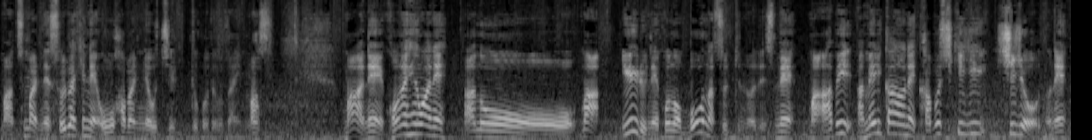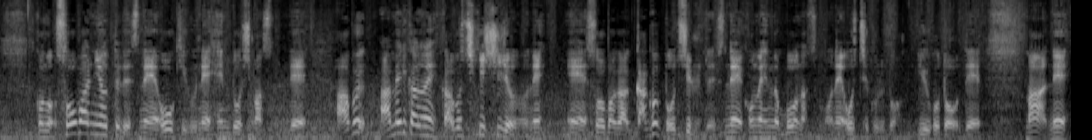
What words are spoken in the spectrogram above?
まあつまりね、それだけね、大幅にね、落ちてるところでございます。まあね、この辺はね、あのー、まあ、いわゆるね、このボーナスっていうのはですね、まあ、アメリカのね、株式市場のね、この相場によってですね、大きくね、変動しますんで、アブアメリカのね、株式市場のね、えー、相場がガクッと落ちるとですね、この辺のボーナスもね、落ちてくるということで、まあね、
